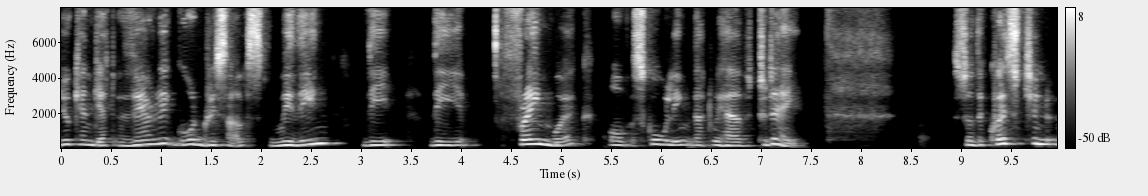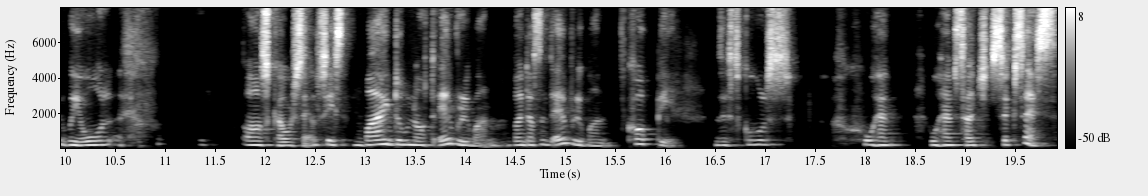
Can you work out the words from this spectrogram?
you can get very good results within the, the framework of schooling that we have today. So the question we all ask ourselves is why do not everyone, why doesn't everyone copy the schools who have, who have such success?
